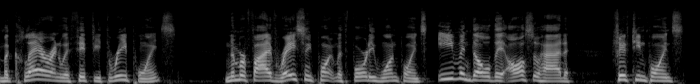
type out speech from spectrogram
McLaren with 53 points. Number five, Racing Point with 41 points. Even though they also had 15 points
